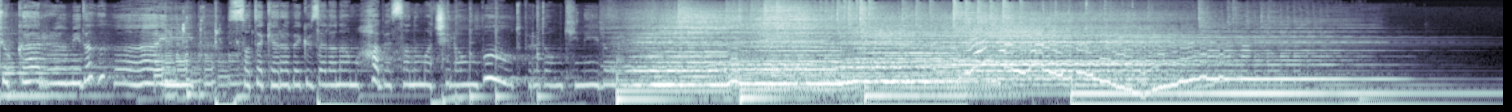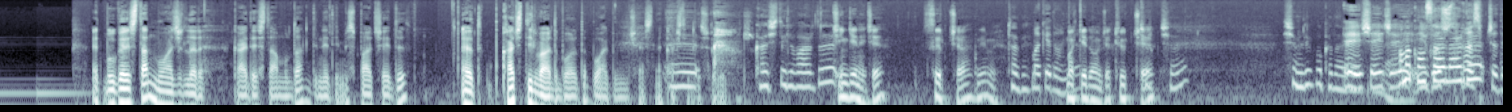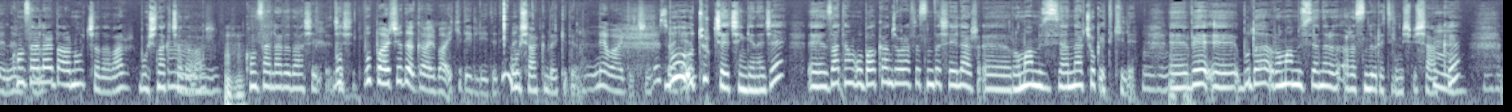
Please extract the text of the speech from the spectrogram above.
Şu karmiday, sote kere be güzel anam, habe sanım açilom, bud pırdom kinilo. Evet Bulgaristan muhacirleri Gayda İstanbul'dan dinlediğimiz parçaydı. Evet kaç dil vardı bu arada bu albümün içerisinde? Kaç Ee, dilde söylüyorsunuz? Kaç dil vardı? Çingenece, Sırpça değil mi? Tabii. Makedonya. Makedonca, Türkçe. Türkçe. Şimdi bu kadar. Ee, şeyce, Ama konserlerde denir. konserlerde Arnavutça da var, Boşnakça da Hmm. var. Konserlerde daha şey Bu, çeşitli. bu parça da galiba iki dilliydi değil mi? Bu şarkıda iki dil. Ne vardı içinde? Bu Söyleyin. Türkçe Çingenece. Ee, zaten o Balkan coğrafyasında şeyler, e, roman müzisyenler çok etkili. Hı hı. Ee, ve e, bu da roman müzisyenler arasında üretilmiş bir şarkı. Hı.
